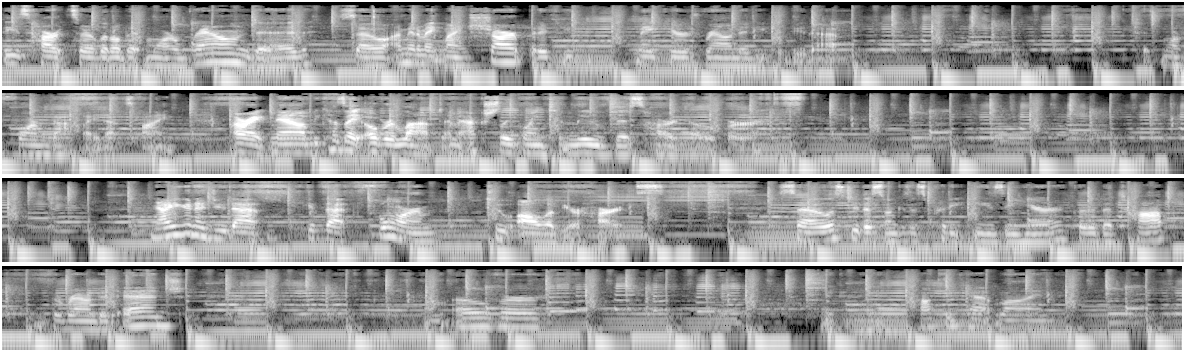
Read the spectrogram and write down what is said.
these hearts are a little bit more rounded, so I'm gonna make mine sharp, but if you make yours rounded, you could do that. It's more formed that way, that's fine. All right, now because I overlapped, I'm actually going to move this heart over. Now you're gonna do that, give that form to all of your hearts. So let's do this one because it's pretty easy here. Go to the top, the rounded edge, come over, make a copycat line,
